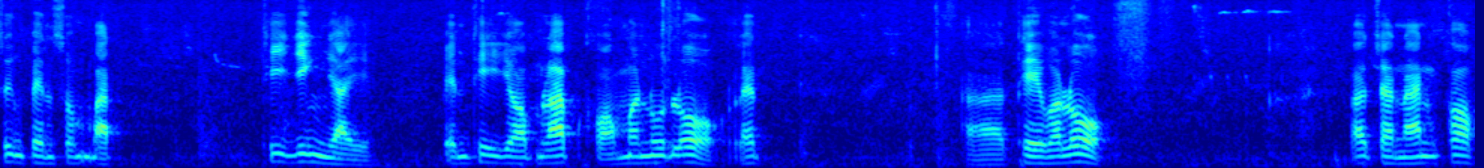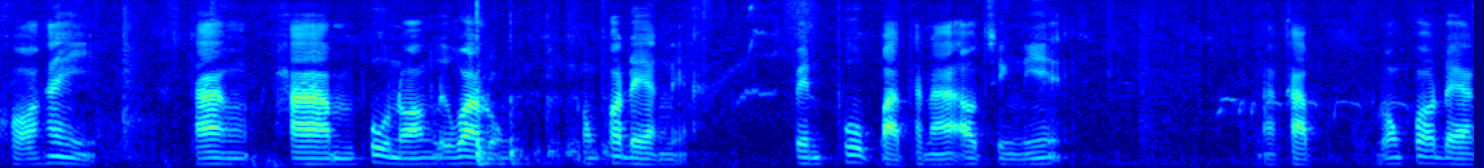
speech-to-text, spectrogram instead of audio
ซึ่งเป็นสมบัติที่ยิ่งใหญ่เป็นที่ยอมรับของมนุษย์โลกและเทวโลก เพราะฉะนั้นก็ขอให้ทางพามผู้น้องหรือว่าหลวงหลวงพ่อแดงเนี่ย เป็นผู้ปรารถนาเอาสิ่งนี้นะครับหลวงพ่อแดง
